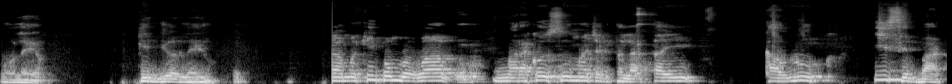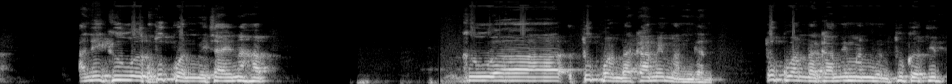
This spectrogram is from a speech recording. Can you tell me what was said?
พอแล้วกินเยอะแล้วเมื่อกี้ผมบอกว่ามาราโกซื้อมาจากตลาดไทยข้าวลูก20บบาท อันนี้คือว่าทุกวันไม่ใช่นะครับ คือว่าทุกวันราคาไม่เหมือนกันทุกวันราคาไม่เหมือนกัน ทุกอาทิตย์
